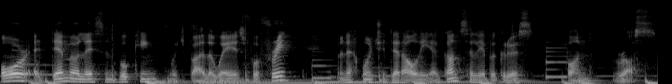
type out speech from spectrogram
or a demo lesson booking, which by the way is for free. Ek wens jy dit al 'n ganse lewe groes van Ross.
